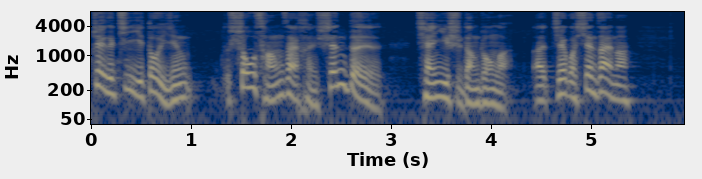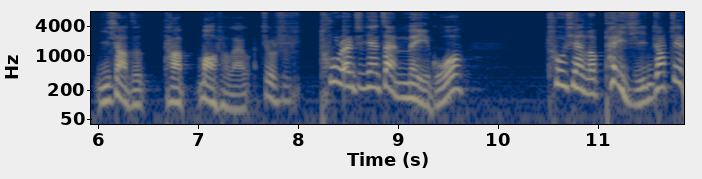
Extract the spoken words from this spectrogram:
这个记忆都已经收藏在很深的潜意识当中了。呃，结果现在呢，一下子它冒上来了，就是突然之间在美国出现了配给，你知道这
